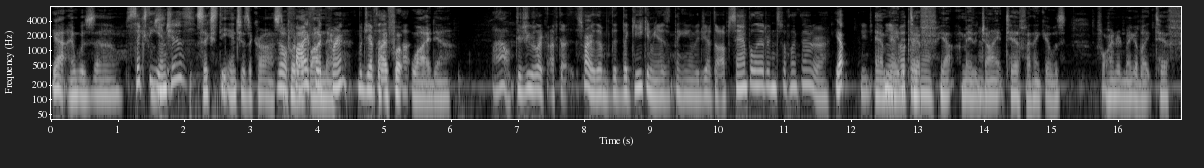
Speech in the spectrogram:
yeah, it was uh, 60 inches? sixty inches across. So to five foot print? Would you have to Five foot uh, wide, yeah. Wow. Did you like have to? Sorry, the, the the geek in me is thinking. Did you have to upsample it and stuff like that, or Yep. you, And made a okay, TIFF. Yeah. I made a giant TIFF. I think it was 400 megabyte TIFF.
